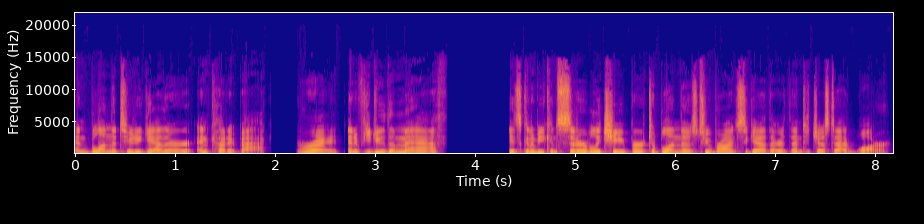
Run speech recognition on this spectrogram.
and blend the two together and cut it back. Right. And if you do the math, it's going to be considerably cheaper to blend those two brines together than to just add water.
